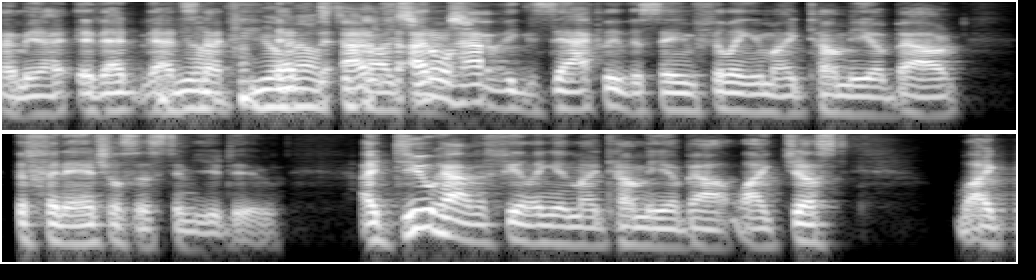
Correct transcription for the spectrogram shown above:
I mean I, that that's not. That's, I, don't, I don't have exactly the same feeling in my tummy about the financial system you do. I do have a feeling in my tummy about like just like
